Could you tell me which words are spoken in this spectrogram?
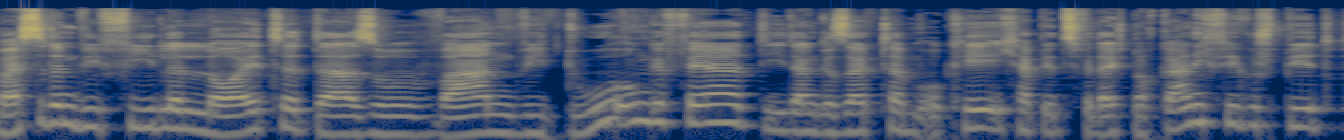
weißt du denn, wie viele Leute da so waren wie du ungefähr, die dann gesagt haben, okay, ich habe jetzt vielleicht noch gar nicht viel gespielt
